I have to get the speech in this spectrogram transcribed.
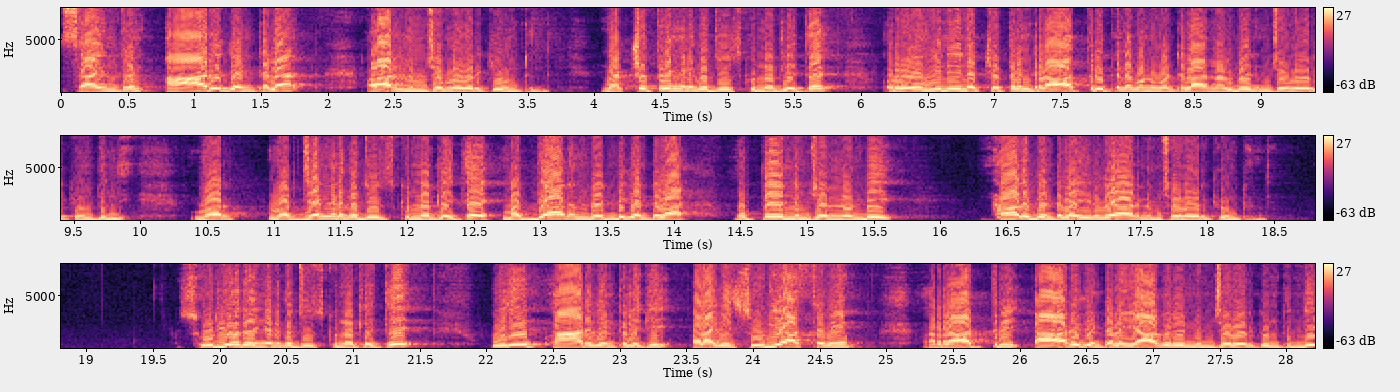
సాయంత్రం ఆరు గంటల ఆరు నిమిషముల వరకు ఉంటుంది. నక్షత్రం కనుక చూసుకున్నట్లయితే రోహిణి నక్షత్రం రాత్రి పదకొండు గంటల నలభై నిమిషముల వరకు ఉంటుంది. వర్ వర్జం కనుక చూసుకున్నట్లయితే మధ్యాహ్నం రెండు గంటల ముప్పై నిమిషం నిమిషాల నుండి నాలుగు గంటల ఇరవై ఆరు నిమిషాల వరకు ఉంటుంది. సూర్యోదయం కనుక చూసుకున్నట్లయితే ఉదయం ఆరు గంటలకి అలాగే సూర్యాస్తమయం రాత్రి ఆరు గంటల యాభై రెండు నిమిషాల వరకు ఉంటుంది.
